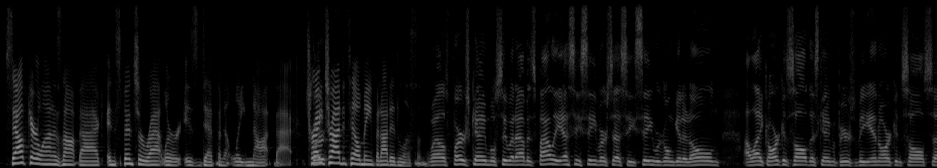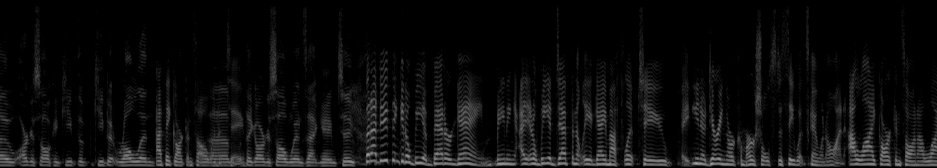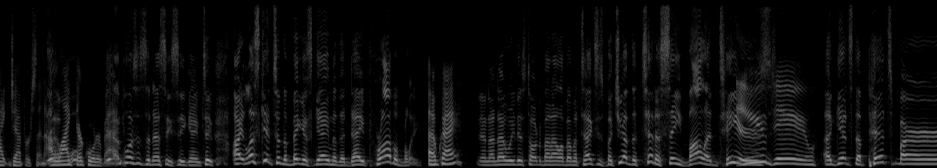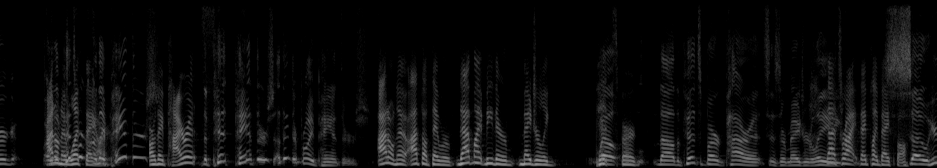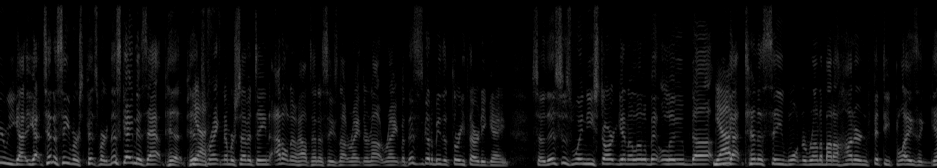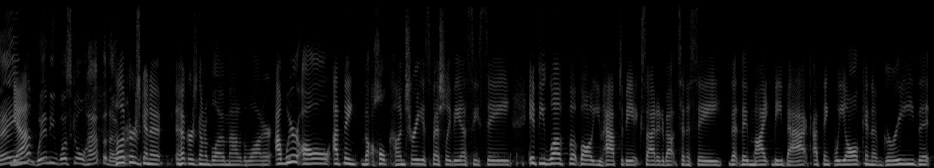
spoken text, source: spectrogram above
South Carolina's not back, and Spencer Rattler is definitely not back. Trey Fir- tried to tell me, but I didn't listen. Well, first game, we'll see what happens. Finally, SEC versus SEC. We're going to get it on. I like Arkansas. This game appears to be in Arkansas, so Arkansas can keep the keep it rolling. I think Arkansas will win Um, it I think Arkansas wins that game too. But I do think it'll be a better game, meaning it'll be a definitely a game I flip to, you know, during our commercials to see what's going on. I like Arkansas and I like Jefferson. I like well, their quarterback. Yeah, and plus it's an SEC game too. All right, let's get to the biggest game of the day, probably. Okay. And I know we just talked about Alabama, Texas, but you have the Tennessee Volunteers You do. against the Pittsburgh. I don't know what they are. Are They. Panthers? Are they Pirates? the Pitt Panthers? I think they're probably Panthers. I don't know. I thought they were, that might be their Major League Well, Pittsburgh. the Pittsburgh Pirates is their major league. That's right. They play baseball. So here you got you got Tennessee versus Pittsburgh. This game is at Pitt. Pitt's Yes. ranked number 17. I don't know how Tennessee's not ranked. They're not ranked, but this is going to be the 3:30 game. So this is when you start getting a little bit lubed up. Yep. You got Tennessee wanting to run about 150 plays a game. Yeah. Wendy, what's going to happen over Hooker's gonna Hooker's gonna blow him out of the water. Uh, we're all, I think, the whole country, especially the SEC. If you love football, you have to be excited about Tennessee that they might be back. I think we all can agree that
